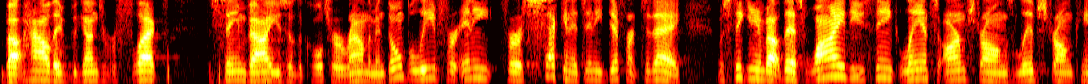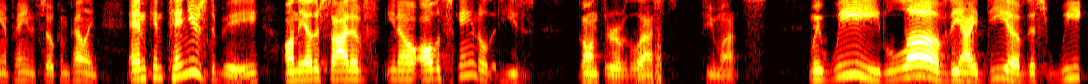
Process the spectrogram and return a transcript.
about how they've begun to reflect the same values of the culture around them. And don't believe for any for a second it's any different today. I was thinking about this. Why do you think Lance Armstrong's Live Strong campaign is so compelling and continues to be on the other side of, you know, all the scandal that he's gone through over the last few months? Mean, we love the idea of this weak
